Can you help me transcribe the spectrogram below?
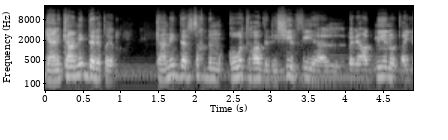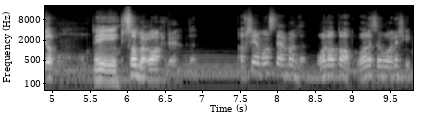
يعني كان يقدر يطير. كان يقدر يستخدم قوته هذه اللي يشيل فيها البني آدمين ويطيرهم إي إي. بصبع واحد عنده. اخر شيء ما استعملها. ولا طار ولا سوى ولا شيء.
